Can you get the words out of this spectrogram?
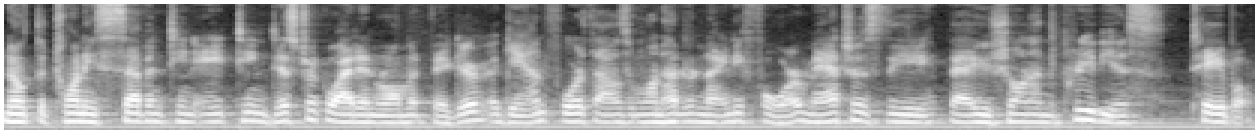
Note the 2017-18 district-wide enrollment figure, again, 4,194, matches the value shown on the previous table.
